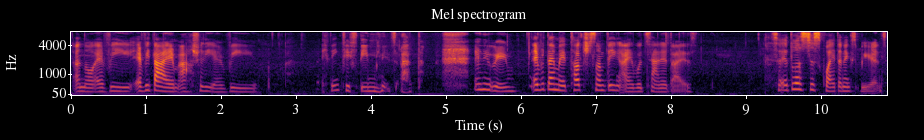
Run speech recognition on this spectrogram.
ano every every time actually every I think 15 minutes at anyway every time I touch something I would sanitize. So it was just quite an experience.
